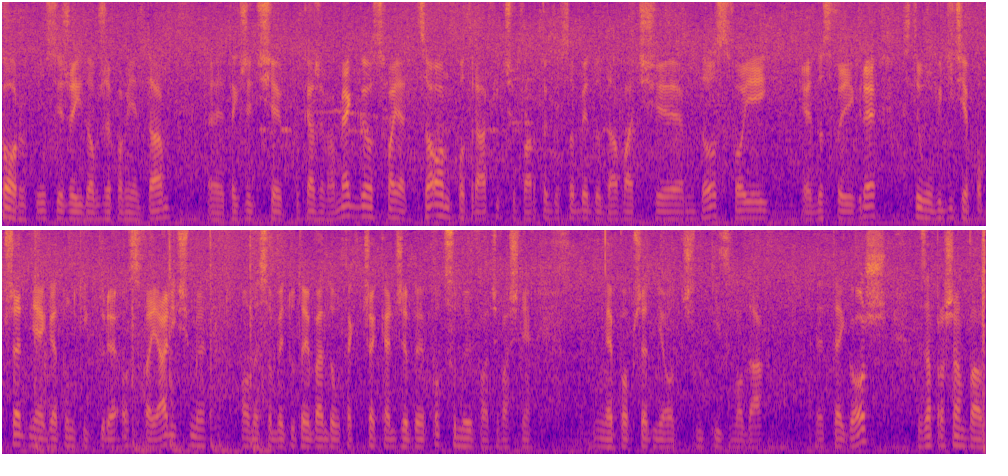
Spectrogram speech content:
Corpus, jeżeli dobrze pamiętam. E, Także dzisiaj pokażę Wam jak go oswajać, co on potrafi, czy warto go sobie dodawać e, do swojej, do swojej gry. Z tyłu widzicie poprzednie gatunki, które oswajaliśmy. One sobie tutaj będą tak czekać, żeby podsumować właśnie poprzednie odcinki z moda tegoż. Zapraszam Was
